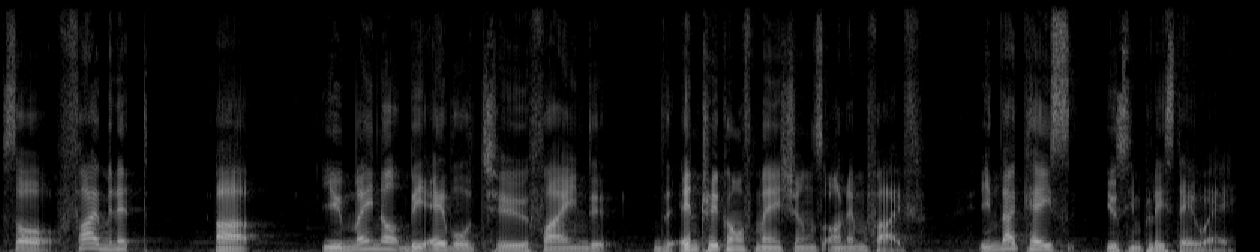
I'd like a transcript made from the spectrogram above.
So 5 minute, uh, you may not be able to find the entry confirmations on M5. In that case, you simply stay away.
